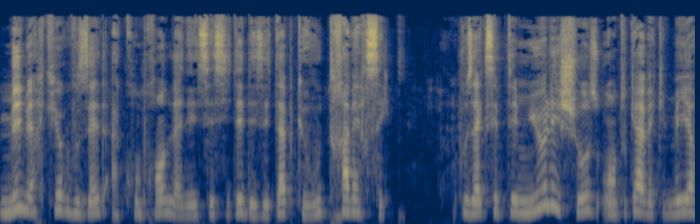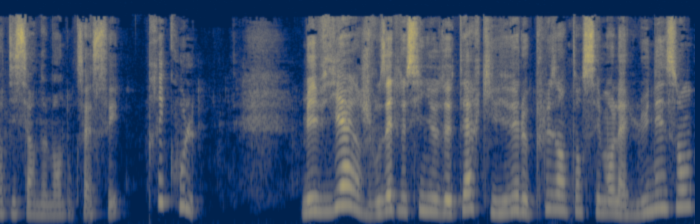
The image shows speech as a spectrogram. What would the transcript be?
mais Mercure vous aide à comprendre la nécessité des étapes que vous traversez. Vous acceptez mieux les choses, ou en tout cas avec meilleur discernement, donc ça c'est très cool. Mais Vierge, vous êtes le signe de terre qui vivait le plus intensément la lunaison,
